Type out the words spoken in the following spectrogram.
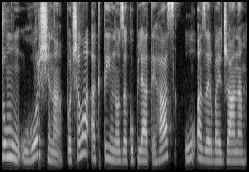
Чому Угорщина почала активно закупляти газ у Азербайджана?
